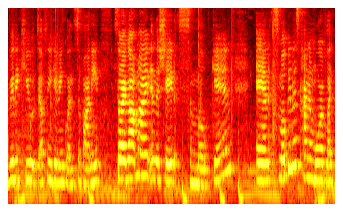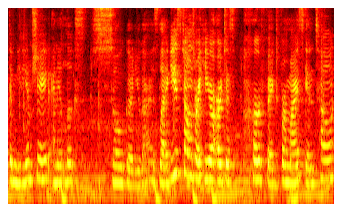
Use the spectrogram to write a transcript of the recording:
Really cute. Definitely giving gwen stefani. So i got mine in the shade smokin and Smoking is kind of more of like the medium shade and it looks so good, you guys. Like these tones right here are just perfect for my skin tone.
